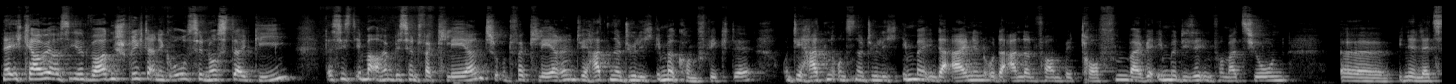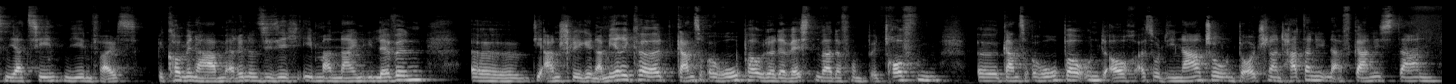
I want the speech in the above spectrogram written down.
Ja, ich glaube, aus Ihren Worten spricht eine große Nostalgie. Das ist immer auch ein bisschen verklärend und verklärend. Wir hatten natürlich immer Konflikte und die hatten uns natürlich immer in der einen oder anderen Form betroffen, weil wir immer diese Information äh, in den letzten Jahrzehnten jedenfalls bekommen haben. Erinnern Sie sich eben an 9-11, äh, die Anschläge in Amerika, ganz Europa oder der Westen war davon betroffen, äh, ganz Europa und auch also die NATO und Deutschland hat dann in Afghanistan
